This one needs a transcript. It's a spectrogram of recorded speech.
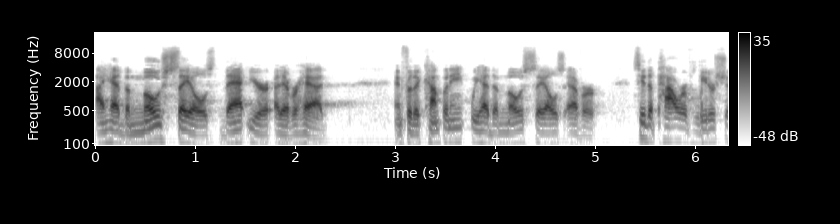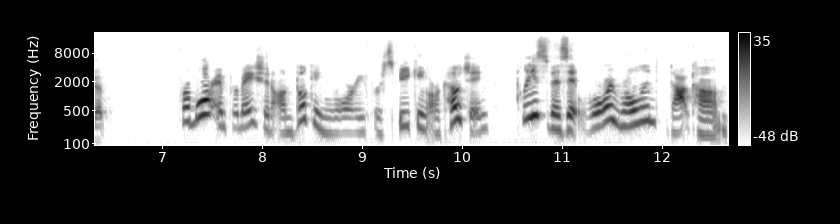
I had the most sales that year I'd ever had. And for the company, we had the most sales ever. See the power of leadership? For more information on booking Rory for speaking or coaching, please visit RoryRowland.com.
